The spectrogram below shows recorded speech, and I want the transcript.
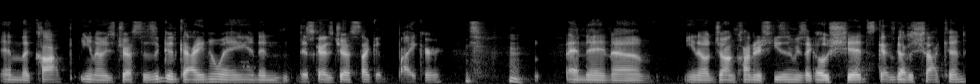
and the cop you know he's dressed as a good guy in a way and then this guy's dressed like a biker. And then um you know john connor sees him. He's like oh shit this guy's got a shotgun.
